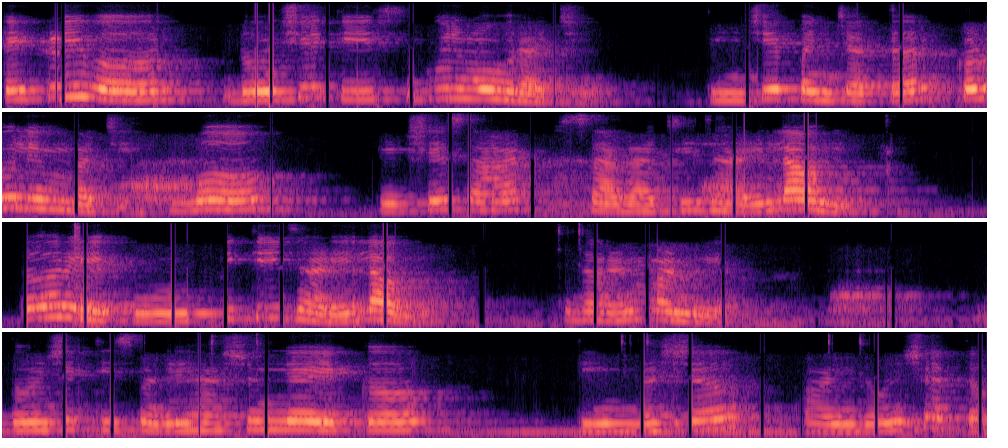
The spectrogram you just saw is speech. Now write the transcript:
टेकडीवर दोनशे तीस गुलमोहराची तीनशे पंच्याहत्तर कडुलिंबाची व एकशे साठ सागाची झाडे लावली. तर एकूण किती झाडे लावली? उदाहरण मांडूया. दोनशे तीसमध्ये हा शून्य एक तीन दशक आणि दोन शतक.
